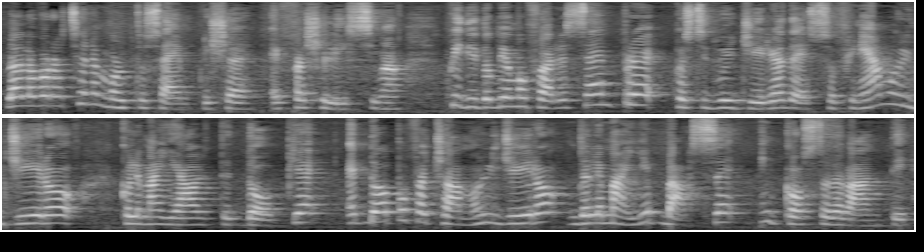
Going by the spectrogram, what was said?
la lavorazione è molto semplice è facilissima. Quindi dobbiamo fare sempre questi due giri. Adesso finiamo il giro con le maglie alte doppie e dopo facciamo il giro delle maglie basse in costa davanti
